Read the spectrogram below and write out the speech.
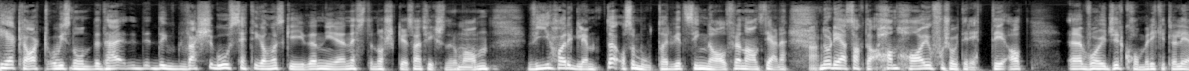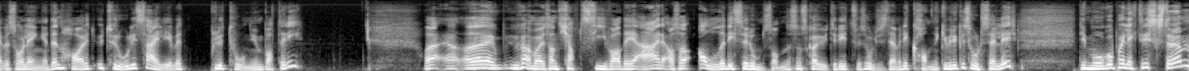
helt klart. Og hvis noen, vær så god, sett i gang og skriv den nye neste norske science fiction-romanen. Vi har glemt det, og så mottar vi et signal fra en annen stjerne. Når det er sagt, han har jo for så vidt rett i at Voyager kommer ikke til å leve så lenge. Den har et utrolig seiglivet plutoniumbatteri. Du kan bare sånn kjapt si hva det er. Altså, Alle disse romsondene som skal ut i det ytre solsystemet, de kan ikke bruke solceller. De må gå på elektrisk strøm.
